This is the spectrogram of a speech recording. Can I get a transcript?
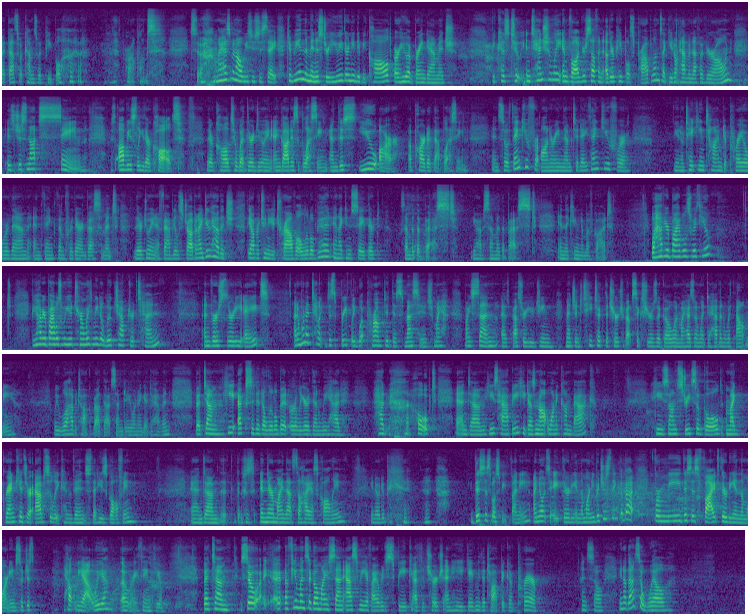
But that's what comes with people problems. So, my husband always used to say to be in the ministry, you either need to be called or you have brain damage. Because to intentionally involve yourself in other people's problems, like you don't have enough of your own, is just not sane. Because obviously, they're called. They're called to what they're doing, and God is blessing. And this, you are a part of that blessing. And so, thank you for honoring them today. Thank you for you know, taking time to pray over them and thank them for their investment. They're doing a fabulous job. And I do have the, opportunity to travel a little bit, and I can say they're some of the best. You have some of the best in the kingdom of God. Well, have your Bibles with you. If you have your Bibles, will you turn with me to Luke chapter 10 and verse 38? And I want to tell you just briefly what prompted this message. My, my son, as Pastor Eugene mentioned, he took the church about six years ago when my husband went to heaven without me. We will have a talk about that someday when I get to heaven. But um, he exited a little bit earlier than we had had hoped, and um, he's happy. He does not want to come back. He's on streets of gold. My grandkids are absolutely convinced that he's golfing and because um, in their mind that's the highest calling you know to be this is supposed to be funny. I know it's 8:30 in the morning, but just think about for me this is 5:30 in the morning, so just help me out, will you? All right, thank you. But um, so a, a few months ago, my son asked me if I would speak at the church, and he gave me the topic of prayer. And so, you know, that's a well,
